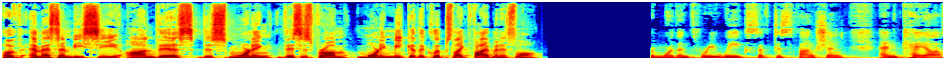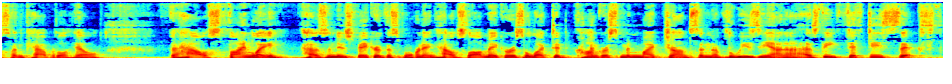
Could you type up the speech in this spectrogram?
of MSNBC on this this morning. This is from Morning Mika. The clip's like five minutes long. More than three weeks of dysfunction and chaos on Capitol Hill, the House finally has a new speaker this morning. House lawmakers elected Congressman Mike Johnson of Louisiana as the 56th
